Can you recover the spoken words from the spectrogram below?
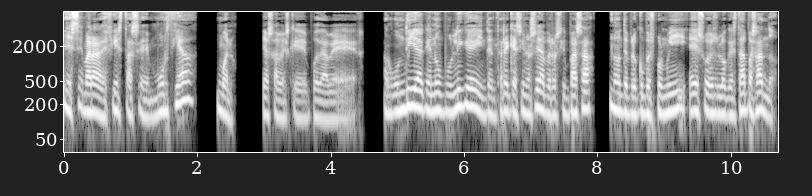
es semana de fiestas en Murcia. Bueno, ya sabes que puede haber algún día que no publique, intentaré que así no sea, pero si pasa, no te preocupes por mí, eso es lo que está pasando.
